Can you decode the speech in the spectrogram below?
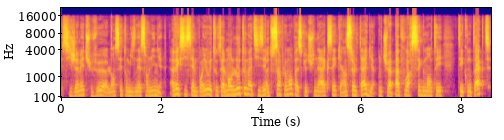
si jamais tu veux lancer ton business en ligne avec system.io et totalement l'automatiser, tout simplement parce que tu n'as accès qu'à un seul tag, donc tu vas pas pouvoir segmenter tes contacts,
